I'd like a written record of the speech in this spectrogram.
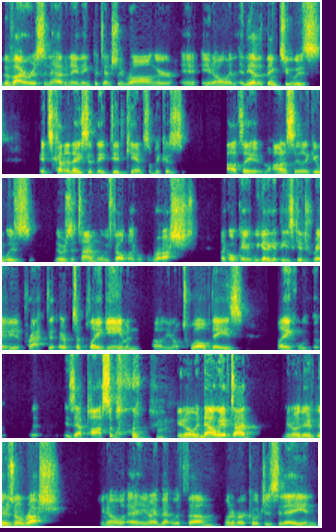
the virus and having anything potentially wrong or and, you know. And, and the other thing too is it's kind of nice that they did cancel because I'll tell you honestly, like it was there was a time when we felt like rushed like okay we got to get these kids ready to practice or to play a game in uh, you know 12 days. Like uh, is that possible? You know and now we have time. You know there, there's no rush. You know and you know i met with um, one of our coaches today and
